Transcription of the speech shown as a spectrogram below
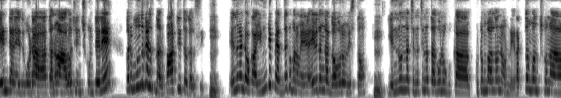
ఏంటి అనేది కూడా తను ఆలోచించుకుంటేనే మరి ముందుకెళ్తున్నారు పార్టీతో కలిసి. ఎందుకంటే ఒక ఇంటి పెద్దకు మనం ఏ విధంగా గౌరవం ఇస్తాం. ఎన్నున్న చిన్న చిన్న తగులు కుటుంబాల్లోనే ఉంటున్నాయి. రక్తం పంచుకున్న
